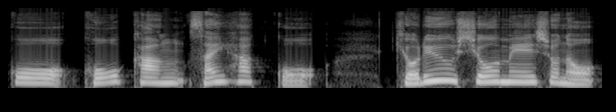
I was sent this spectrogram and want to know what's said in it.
行、交換、再発行、居留証明書の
